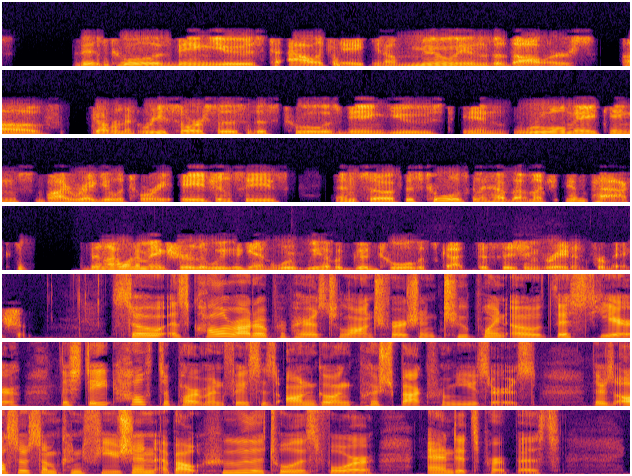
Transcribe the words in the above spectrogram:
this tool is being used to allocate, you know, millions of dollars of government resources. This tool is being used in rulemakings by regulatory agencies. And so if this tool is going to have that much impact, then I want to make sure that we, again, we, we have a good tool that's got decision grade information. So, as Colorado prepares to launch version 2.0 this year, the state health department faces ongoing pushback from users. There's also some confusion about who the tool is for and its purpose,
